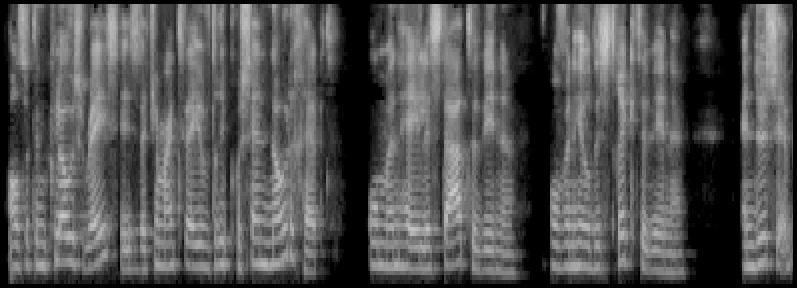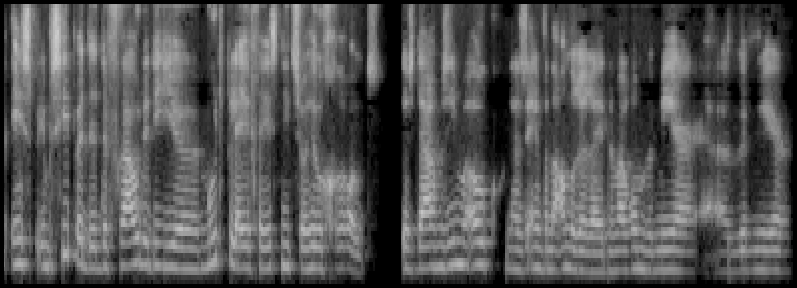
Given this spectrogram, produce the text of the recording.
als het een close race is, dat je maar 2 of 3 procent nodig hebt om een hele staat te winnen of een heel district te winnen. En dus in principe de, de fraude die je moet plegen is niet zo heel groot. Dus daarom zien we ook, dat is een van de andere redenen waarom we meer, uh, we meer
